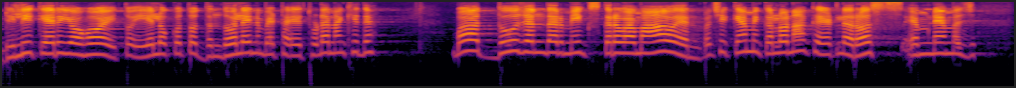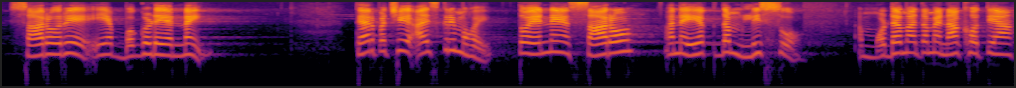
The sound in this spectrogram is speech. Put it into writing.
ઢીલી કેરીઓ હોય, તો એ લોકો તો ધંધો લઈને બેઠા, એ થોડા નાખી દે. બધું જ અંદર મિક્સ કરવામાં આવે ને, પછી કેમિકલો નાખે એટલે રસ એમને એમ જ સારો રહે એ બગડે નહીં. ત્યાર પછી આઈસ્ક્રીમ હોય, તો એને સારો અને એકદમ લીસો. આમ મોઢામાં તમે નાખો ત્યાં,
